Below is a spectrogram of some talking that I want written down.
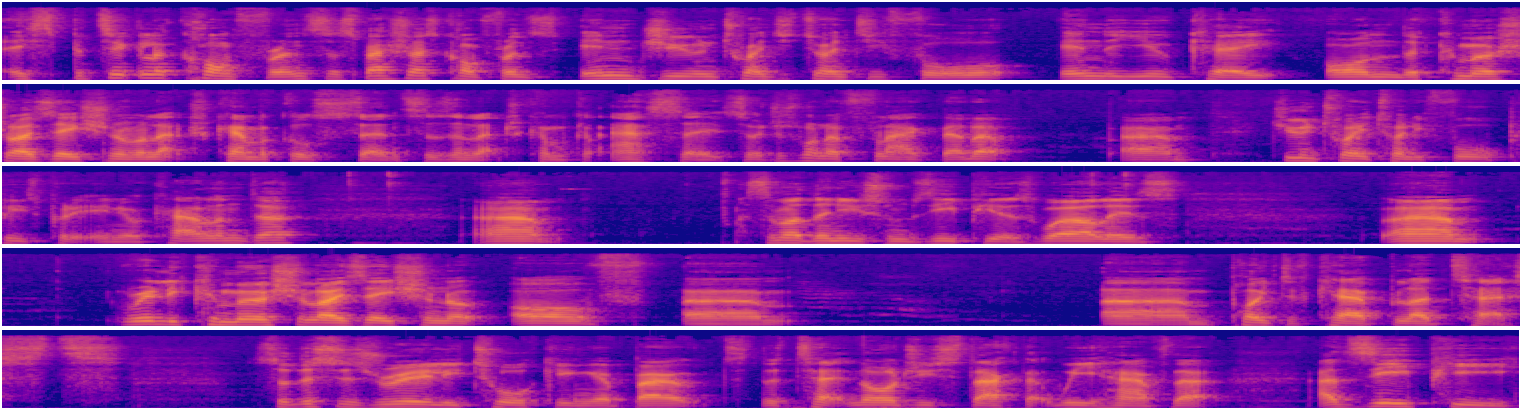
a particular conference, a specialized conference in June 2024 in the UK on the commercialization of electrochemical sensors and electrochemical assays. So I just want to flag that up. Um, June 2024, please put it in your calendar. Some other news from ZP as well is um, really commercialization of, of um, um, point of care blood tests. So this is really talking about the technology stack that we have that at ZP,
